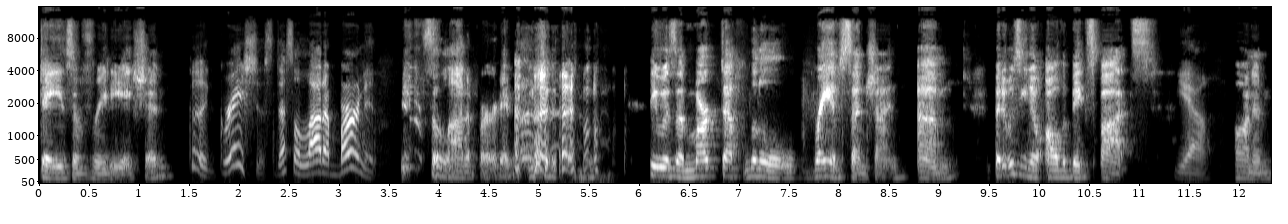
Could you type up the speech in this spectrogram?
days of radiation. Good gracious, that's a lot of burning. it's a lot of burden. He, he, was a marked up little ray of sunshine. Um, but it was, you know, all the big spots. Yeah. On him.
